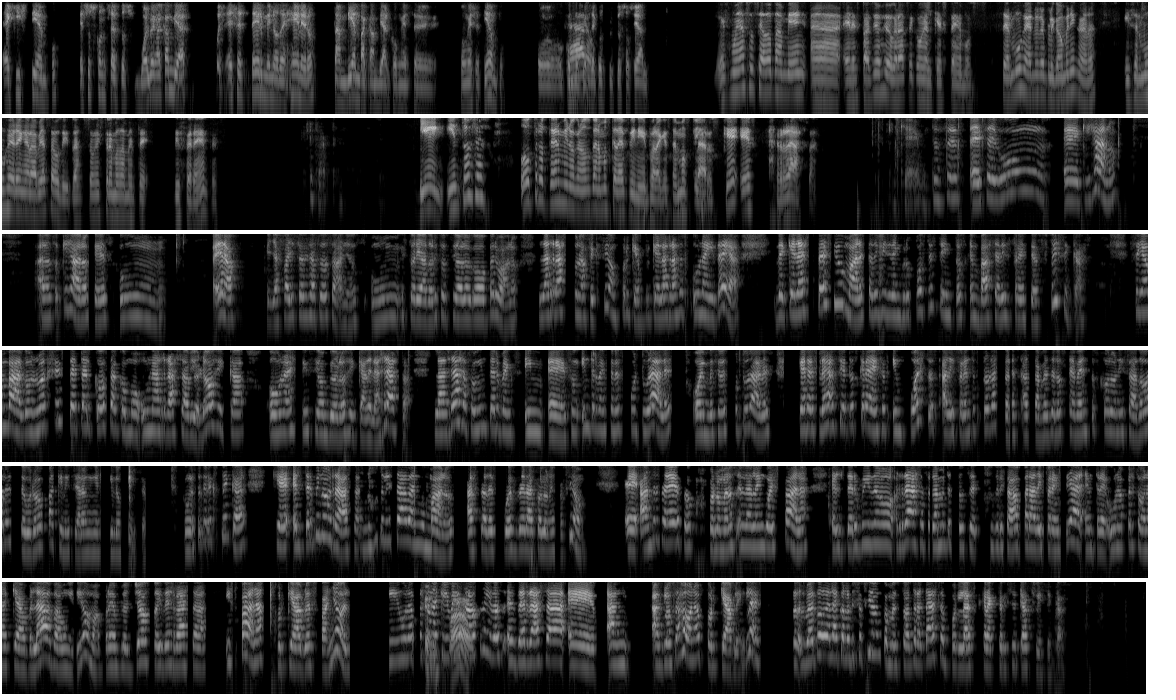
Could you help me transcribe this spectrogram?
X tiempo, esos conceptos vuelven a cambiar, pues ese término de género también va a cambiar con ese, con ese tiempo, o, o como Claro. que ese constructo social. Es muy asociado también a el espacio geográfico en el que estemos. Ser mujer en República Dominicana y ser mujer en Arabia Saudita son extremadamente diferentes. Exacto. Bien, y entonces otro término que nosotros tenemos que definir para que estemos claros, ¿qué es raza? Ok, entonces, eh, según eh, Quijano, Alonso Quijano, que es un, era, que ya falleció desde hace dos años, un historiador y sociólogo peruano, la raza es una ficción. ¿Por qué? Porque la raza es una idea de que la especie humana está dividida en grupos distintos en base a diferencias físicas. Sin embargo, no existe tal cosa como una raza biológica o una extinción biológica de la raza. Las razas son, eh, son intervenciones culturales o invenciones culturales que reflejan ciertas creencias impuestas a diferentes poblaciones a través de los eventos colonizadores de Europa que iniciaron en el siglo XV. Con esto quiero explicar que el término raza no se utilizaba en humanos hasta después de la colonización. Eh, antes de eso, por lo menos en la lengua hispana, el término raza solamente se, se, utilizaba para diferenciar entre una persona que hablaba un idioma. Por ejemplo, yo soy de raza hispana porque hablo español. Y una persona que vive en Estados Unidos es de raza eh, ang- anglosajona porque habla inglés. Luego de la colonización comenzó a tratarse por las características físicas.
